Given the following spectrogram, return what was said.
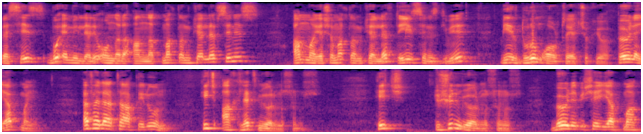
ve siz bu emirleri onlara anlatmakla mükellefsiniz ama yaşamakla mükellef değilsiniz gibi bir durum ortaya çıkıyor. Böyle yapmayın. Efela taqilun. Hiç akletmiyor musunuz? Hiç düşünmüyor musunuz? Böyle bir şey yapmak,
